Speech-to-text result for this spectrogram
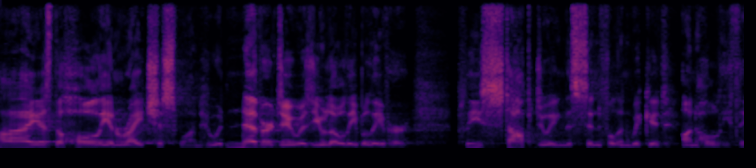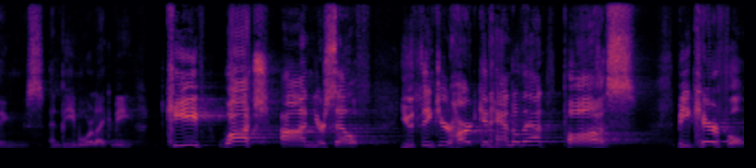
I, as the holy and righteous one, who would never do as you lowly believer, please stop doing the sinful and wicked, unholy things and be more like me. Keep watch on yourself. You think your heart can handle that? Pause. Be careful.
